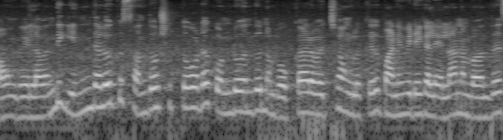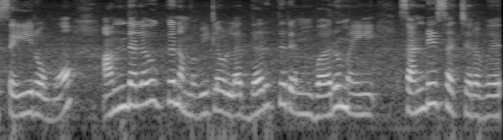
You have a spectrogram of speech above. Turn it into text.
அவங்கள வந்து எந்த அளவுக்கு சந்தோஷத்தோடு கொண்டு வந்து நம்ம உட்கார வச்சு அவங்களுக்கு பணிவிடைகள் எல்லாம் நம்ம வந்து செய்கிறோமோ அந்த அளவுக்கு நம்ம வீட்டில் உள்ள தரித்திரம் வறுமை சண்டை சச்சரவு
